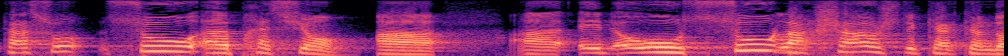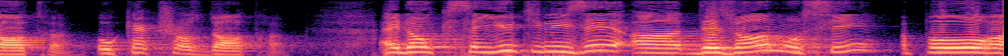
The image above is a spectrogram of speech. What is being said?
tasso, sous euh, pression, euh, euh, ou sous la charge de quelqu'un d'autre, ou quelque chose d'autre. Et donc, c'est utilisé des hommes aussi pour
